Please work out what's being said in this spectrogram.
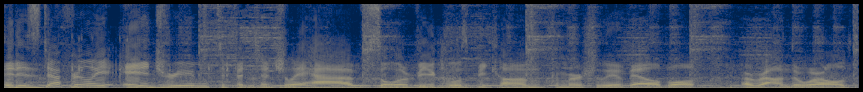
It is definitely a dream to potentially have solar vehicles become commercially available around the world.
